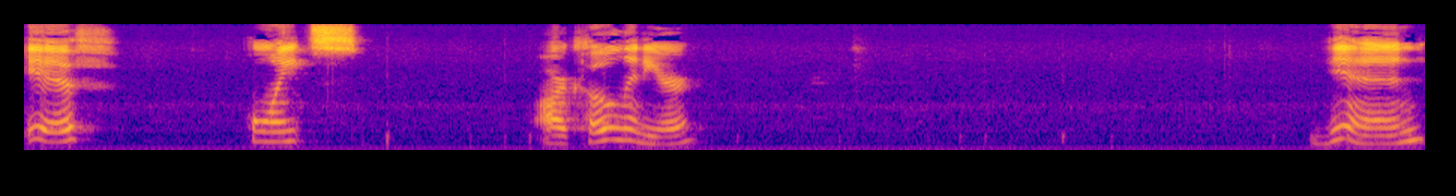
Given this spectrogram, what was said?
if points are collinear then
